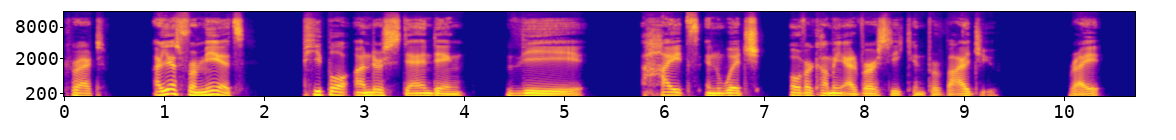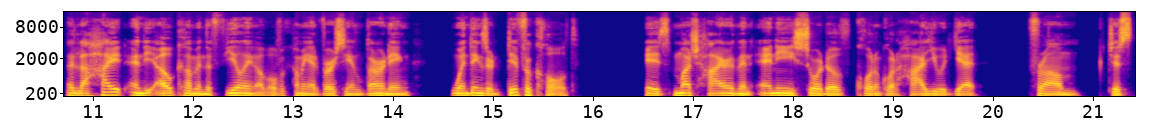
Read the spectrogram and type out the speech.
Correct. I guess for me, it's people understanding the heights in which overcoming adversity can provide you, right? Like the height and the outcome and the feeling of overcoming adversity and learning when things are difficult is much higher than any sort of quote unquote high you would get from just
